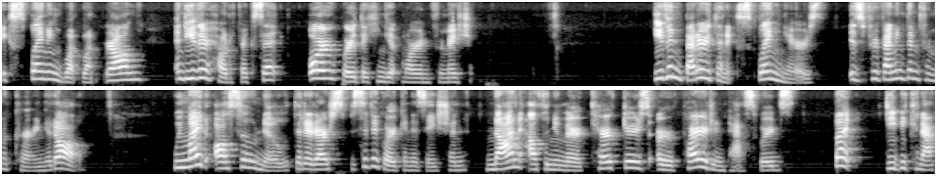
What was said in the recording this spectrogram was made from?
explaining what went wrong and either how to fix it or where they can get more information. Even better than explaining errors is preventing them from occurring at all. We might also know that at our specific organization, non-alphanumeric characters are required in passwords, but dbConnect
